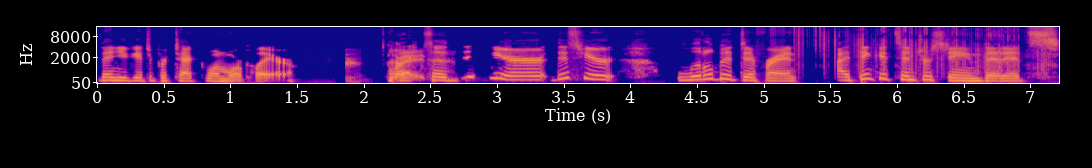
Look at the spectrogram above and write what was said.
then you get to protect one more player. All right. Right. So this year, this year, a little bit different. I think it's interesting that it's,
